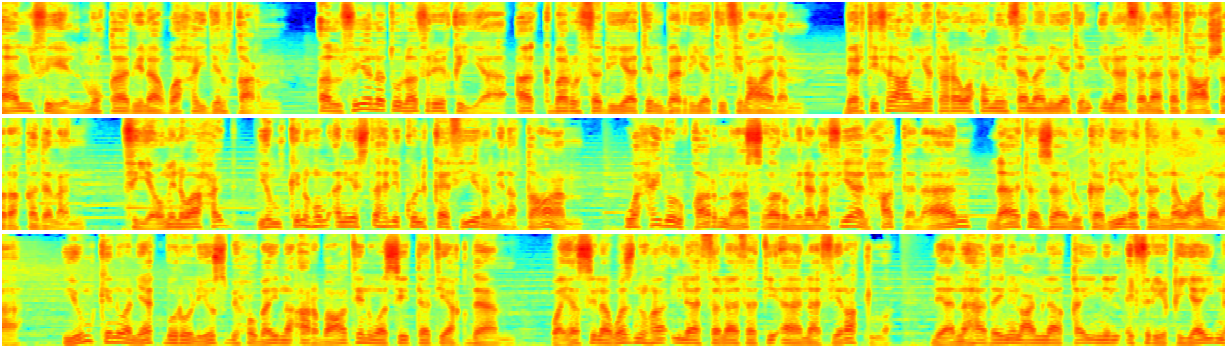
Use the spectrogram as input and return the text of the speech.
الفيل مقابل وحيد القرن. الفيلة الأفريقية أكبر الثدييات البرية في العالم بارتفاع يتراوح من ثمانية إلى ثلاثة عشر قدما. في يوم واحد يمكنهم أن يستهلكوا الكثير من الطعام. وحيد القرن أصغر من الأفيال حتى الآن لا تزال كبيرة نوعا ما. يمكن أن يكبر ليصبح بين أربعة وستة أقدام ويصل وزنها إلى ثلاثة آلاف رطل لأن هذين العملاقين الإفريقيين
